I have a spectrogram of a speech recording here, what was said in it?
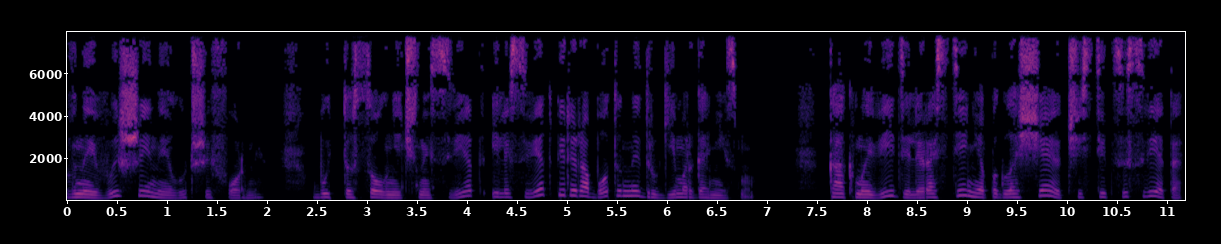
в наивысшей и наилучшей форме, будь то солнечный свет или свет, переработанный другим организмом. Как мы видели, растения поглощают частицы света,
